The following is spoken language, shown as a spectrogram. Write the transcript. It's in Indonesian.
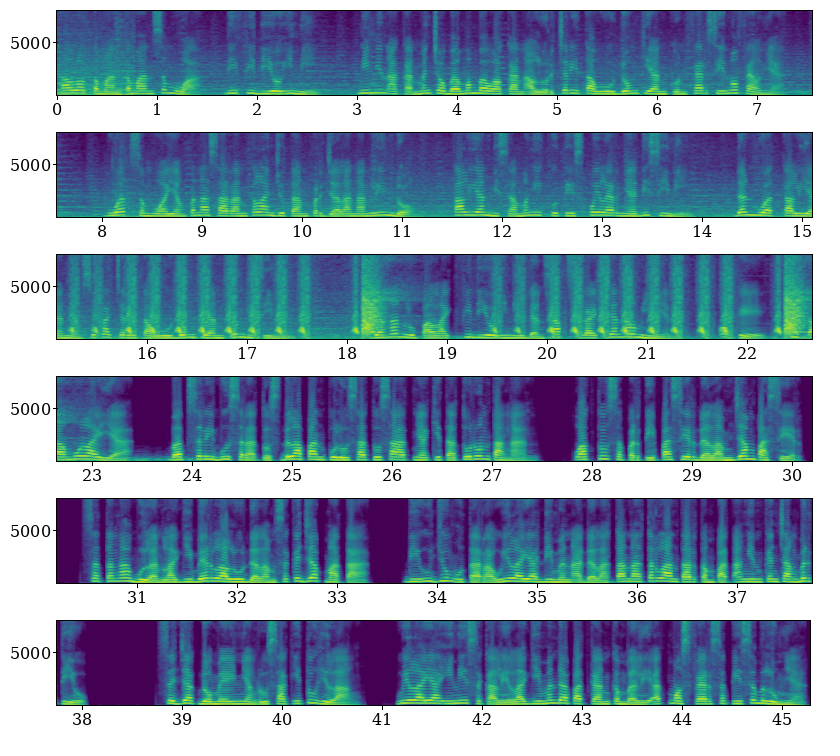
Halo teman-teman semua, di video ini, Mimin akan mencoba membawakan alur cerita Wudong Qiankun versi novelnya. Buat semua yang penasaran kelanjutan perjalanan Lindong, kalian bisa mengikuti spoilernya di sini. Dan buat kalian yang suka cerita Wudong Qiankun di sini, jangan lupa like video ini dan subscribe channel Mimin. Oke, kita mulai ya. Bab 1181 saatnya kita turun tangan. Waktu seperti pasir dalam jam pasir. Setengah bulan lagi berlalu dalam sekejap mata. Di ujung utara wilayah Dimen adalah tanah terlantar tempat angin kencang bertiup. Sejak domain yang rusak itu hilang, wilayah ini sekali lagi mendapatkan kembali atmosfer sepi sebelumnya.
